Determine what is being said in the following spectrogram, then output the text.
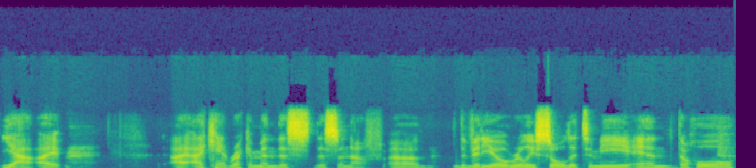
yeah, I, I, I can't recommend this this enough. Uh, the video really sold it to me, and the whole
